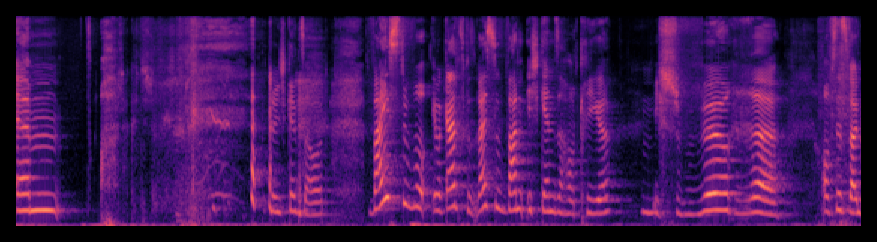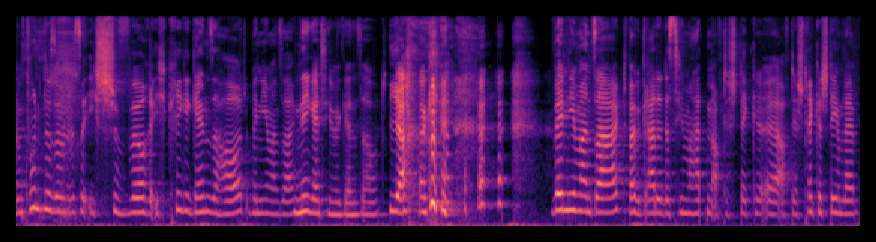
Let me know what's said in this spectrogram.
Ähm, oh, da könnte ich da kriege ich Gänsehaut. Weißt du, wo, ganz kurz, weißt du, wann ich Gänsehaut kriege? Ich schwöre, ob es jetzt bei einem Kunden ist oder so, ich schwöre, ich kriege Gänsehaut, wenn jemand sagt, Negative Gänsehaut. ja, Okay. wenn jemand sagt, weil wir gerade das Thema hatten, auf der Strecke, äh, auf der Strecke stehen bleiben,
